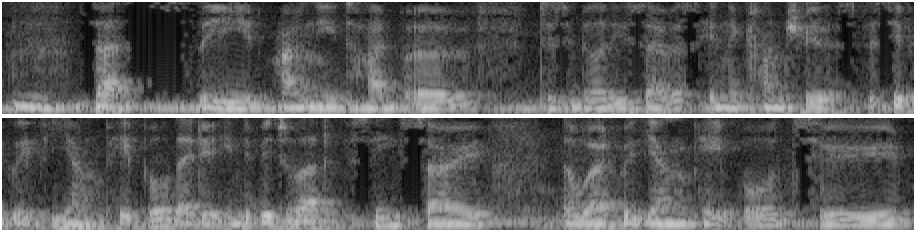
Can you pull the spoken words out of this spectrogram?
Mm. So that's the only type of disability service in the country that's specifically for young people. They do individual advocacy, so they'll work with young people to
